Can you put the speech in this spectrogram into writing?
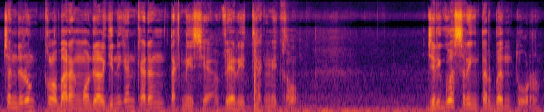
cenderung kalau barang modal gini kan kadang teknis ya, very technical. Jadi gue sering terbentur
